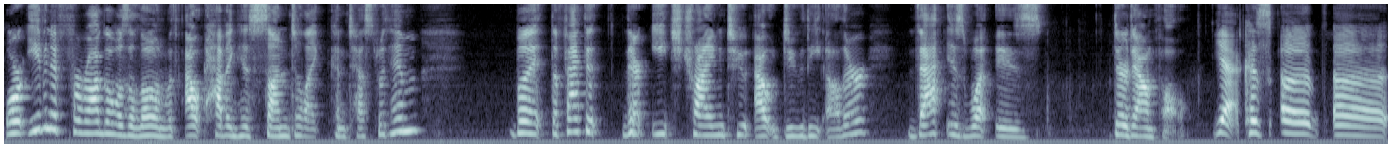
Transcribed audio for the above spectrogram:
or even if Ferahgo was alone without having his son to like contest with him. But the fact that they're each trying to outdo the other, that is what is their downfall. Yeah, because uh uh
